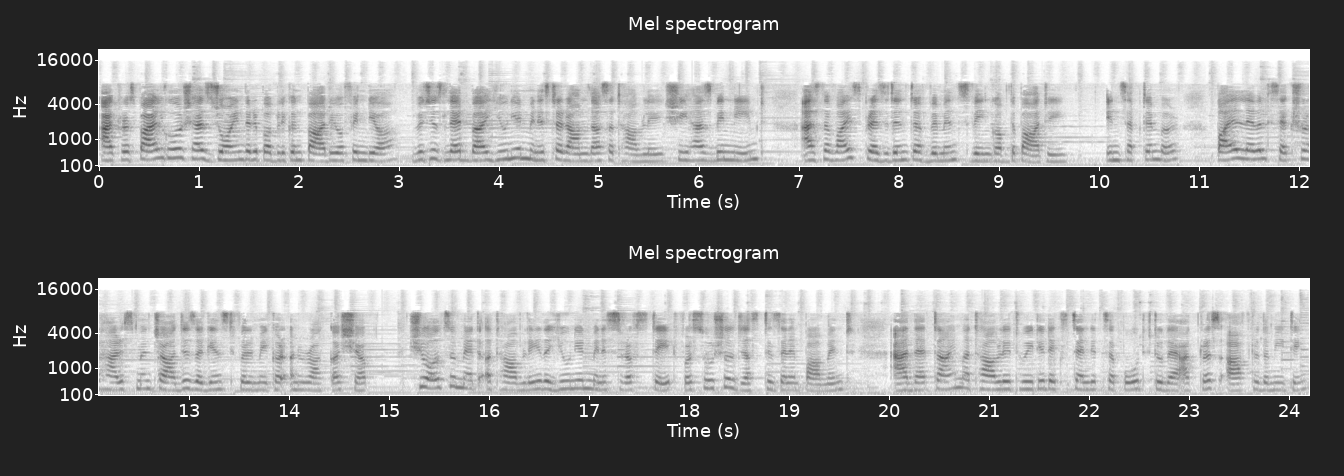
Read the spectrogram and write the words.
Actress Payal Ghosh has joined the Republican Party of India, which is led by Union Minister Ramdas Athawale. She has been named as the Vice President of Women's Wing of the party. In September, Payal leveled sexual harassment charges against filmmaker Anurag Kashyap. She also met Athawale, the Union Minister of State for Social Justice and Empowerment. At that time, Athawale tweeted extended support to the actress after the meeting,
